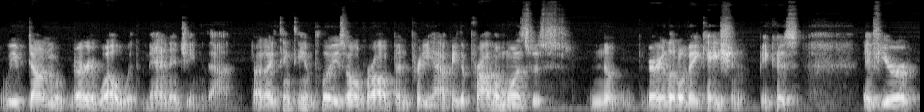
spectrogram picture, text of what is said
we've done very well with managing that. But I think the employees overall have been pretty happy. The problem was was no, very little vacation because if you're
